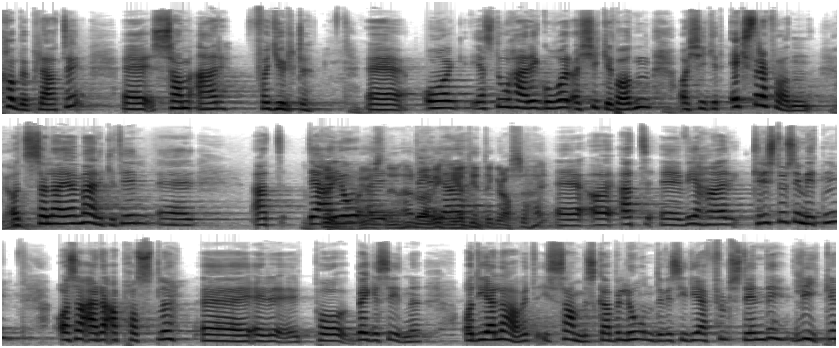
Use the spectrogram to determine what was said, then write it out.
kobberplater eh, som er forgylte. Eh, og jeg sto her i går og kikket på den, og kikket ekstra på den. Og så la jeg merke til eh, at det er jo det. Eh, og at eh, vi har Kristus i midten, og så er det apostle eh, på begge sidene. Og de er laget i samme skabelon, dvs. Si de er fullstendig like.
